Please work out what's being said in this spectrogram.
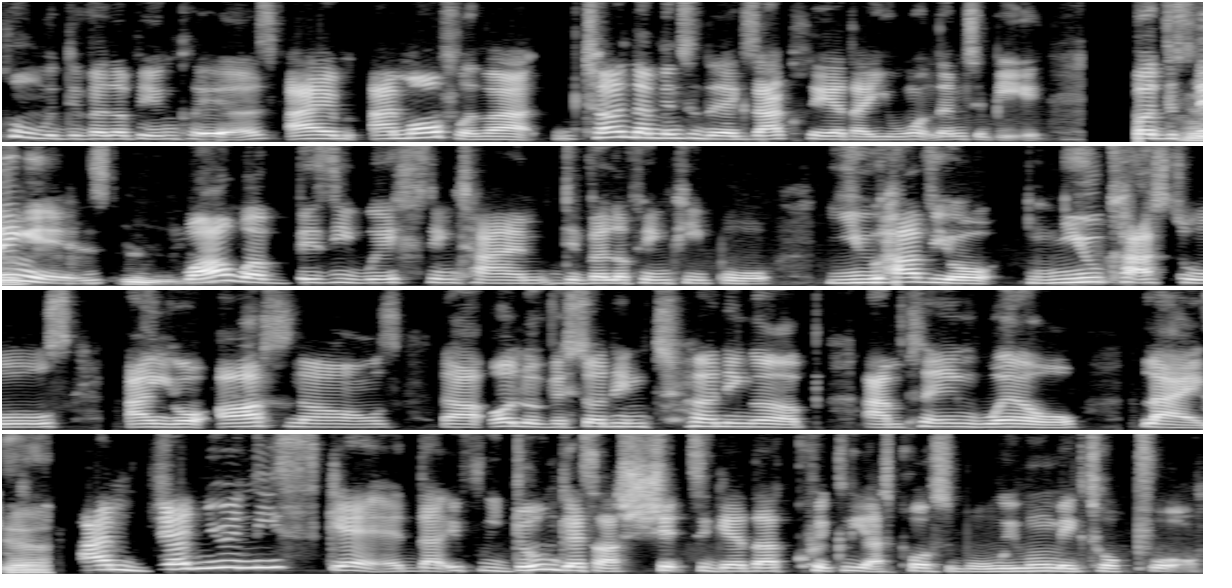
cool with developing players. I'm I'm all for that. Turn them into the exact player that you want them to be. But the Yeah. thing is, Hmm. while we're busy wasting time developing people, you have your Newcastles and your Arsenals that are all of a sudden turning up and playing well. Like Yeah. I'm genuinely scared that if we don't get our shit together quickly as possible, we won't make top four.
